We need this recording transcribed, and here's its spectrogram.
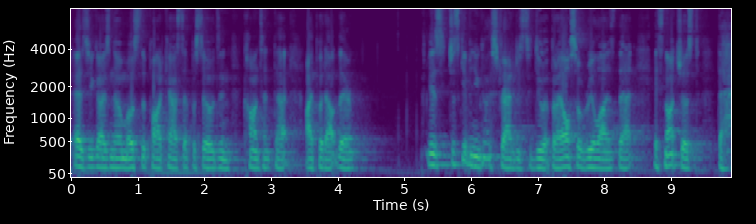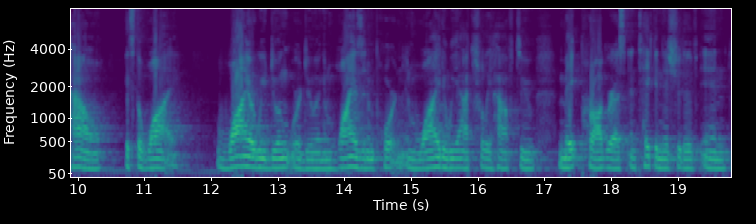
as you guys know, most of the podcast episodes and content that I put out there is just giving you guys strategies to do it. But I also realize that it's not just the how, it's the why. Why are we doing what we're doing and why is it important and why do we actually have to make progress and take initiative in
